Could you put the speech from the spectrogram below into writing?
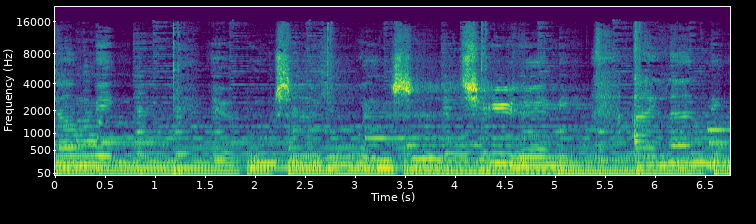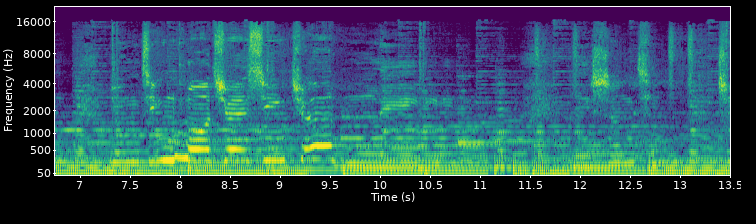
想你，也不是因为失去你，爱了你，用尽我全心全力，一生情，只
